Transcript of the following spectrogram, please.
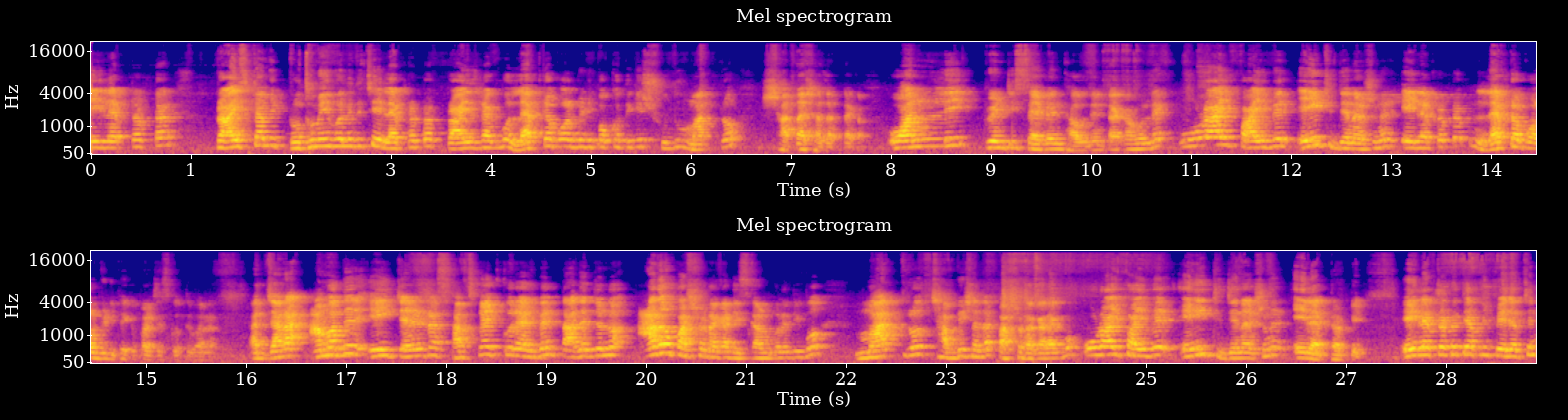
এই ল্যাপটপটার প্রাইসটা আমি প্রথমেই বলে দিচ্ছি, এই ল্যাপটপটার প্রাইস রাখব। ল্যাপটপ অলরেডি পক্ষ থেকে শুধুমাত্র সাতাশ হাজার টাকা। ওয়ানলি টোয়েন্টি সেভেন থাউজেন্ড টাকা হলে কোরাই ফাইভ এর এইট জেনারেশনের এই ল্যাপটপটা আপনি ল্যাপটপ অলরেডি থেকে পারচেস করতে পারেন আর যারা আমাদের এই চ্যানেলটা সাবস্ক্রাইব করে আসবেন, তাদের জন্য আরও পাঁচশো টাকা ডিসকাউন্ট করে দিব। মাত্র ছাব্বিশ হাজার পাঁচশো টাকা রাখব। কোরাই ফাইভ এর এইট জেনারেশনের এই ল্যাপটপটি এই ল্যাপটপটাতে আপনি পেয়ে যাচ্ছেন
